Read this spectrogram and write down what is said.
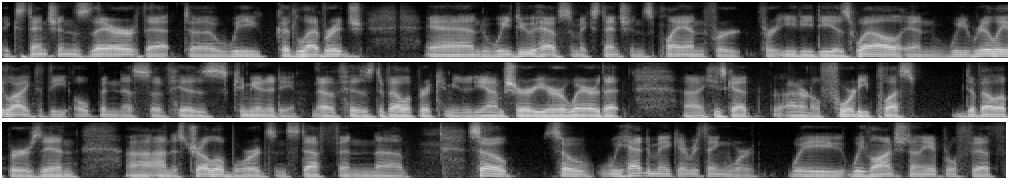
extensions there that uh, we could leverage, and we do have some extensions planned for for EDD as well. And we really liked the openness of his community, of his developer community. I'm sure you're aware that uh, he's got I don't know 40 plus developers in uh, on his Trello boards and stuff, and uh, so so we had to make everything work we we launched on April 5th,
